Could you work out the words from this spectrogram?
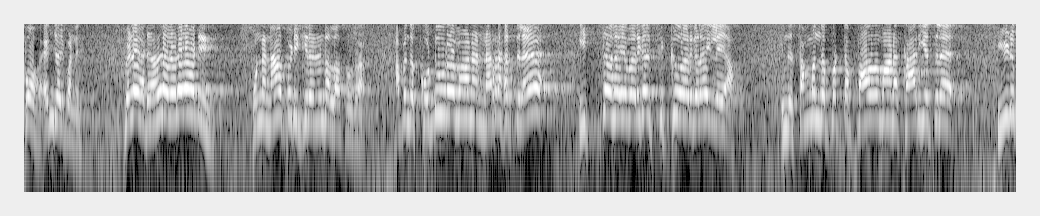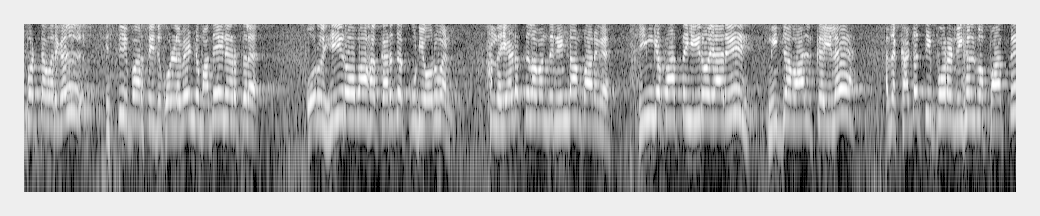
போ என்ஜாய் பண்ணு. விளையாடு நல்லா விளையாடு. உன்னை நான் பிடிக்கிறேன்னு நல்லா சொல்கிறான் அப்போ இந்த கொடூரமான நரகத்தில் இத்தகையவர்கள் சிக்குவார்களா இல்லையா? இந்த சம்பந்தப்பட்ட பாவமான காரியத்தில் ஈடுபட்டவர்கள் இஸ்தீஃபார் செய்து கொள்ள வேண்டும். அதே நேரத்தில் ஒரு ஹீரோவாக கருதக்கூடிய ஒருவன் அந்த இடத்துல வந்து நின்றான் பாருங்க. இங்க பார்த்த ஹீரோ யாரு? நிஜ வாழ்க்கையில அதை கடத்தி போற நிகழ்வை பார்த்து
